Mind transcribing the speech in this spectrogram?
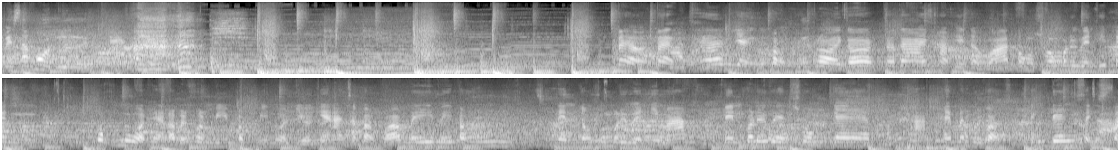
ไปซะหมดเลย แต่แต่ถ้าอย่างของคุณพลอยก็ก็ได้ค่ะเพียงแต่ว่าตรงช่วงบริเวณที่เป็นพวกหนวดเนี่ยเราเป็นคนมีแบบมีหนวดเยอะเนี่ยอาจจะแบบว่าไม่ไม่ต้องเน้นตรงช่วงบริเวณนี้มาก เน้นบริเวณช่วงแก้มค่ะให้มันดูแบบเด้งๆใส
